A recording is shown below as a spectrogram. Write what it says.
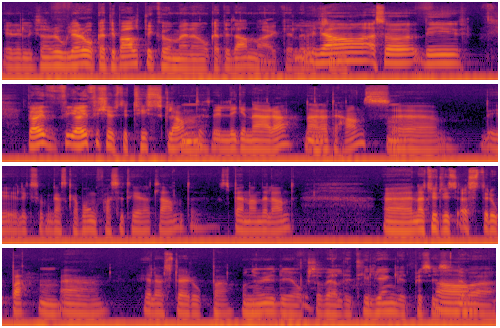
Är det liksom roligare att åka till Baltikum än att åka till Danmark? Eller liksom? Ja, alltså det är ju, jag, är, jag är förtjust i Tyskland. Mm. Det ligger nära, nära Mm. till hands. Mm. Eh, det är liksom ganska mångfacetterat land. Spännande land. Eh, naturligtvis Östeuropa. Mm. Eh, hela östra Europa. Och nu är det också väldigt tillgängligt precis. Ja. Det, var,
